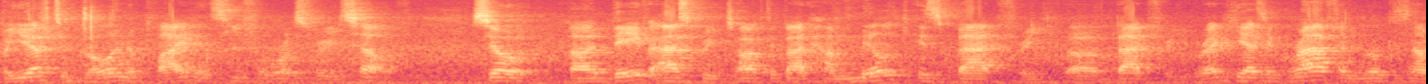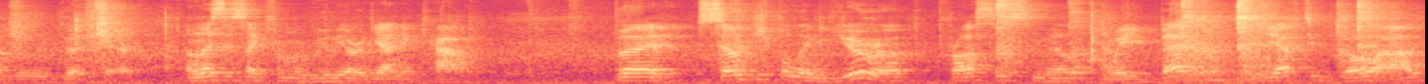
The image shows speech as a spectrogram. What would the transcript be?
but you have to go and apply it and see if it works for yourself. So, uh, Dave Asprey talked about how milk is bad for you, uh, bad for you, right? He has a graph, and milk is not really good there, unless it's like from a really organic cow. But some people in Europe process milk way better. You have to go out,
